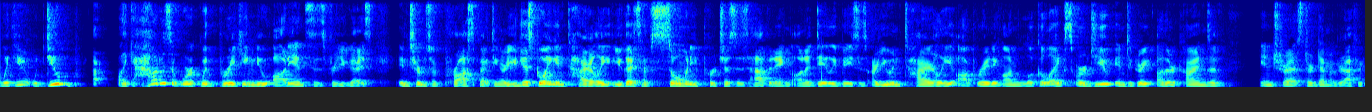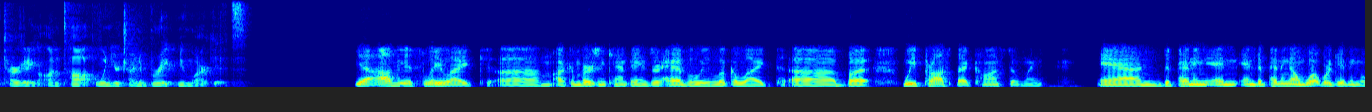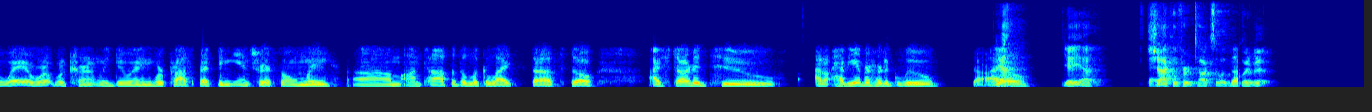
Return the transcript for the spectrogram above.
with you do you like how does it work with breaking new audiences for you guys in terms of prospecting? Are you just going entirely you guys have so many purchases happening on a daily basis. Are you entirely operating on lookalikes or do you integrate other kinds of interest or demographic targeting on top when you're trying to break new markets? Yeah obviously like um, our conversion campaigns are heavily lookalike uh, but we prospect constantly and depending and, and depending on what we're giving away or what we're currently doing we're prospecting interest only um, on top of the lookalike stuff. So i started to i don't have you ever heard of Glew yeah. Yeah yeah. Shackelford talks about them quite a bit.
